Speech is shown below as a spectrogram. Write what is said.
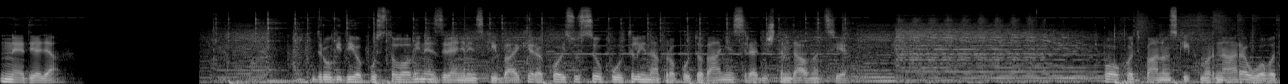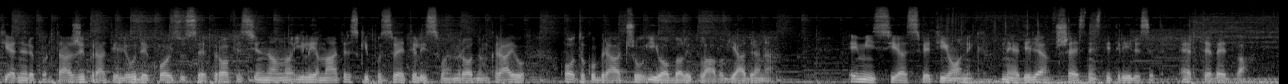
Nedjelja. Drugi dio pustolovine zrenjaninskih bajkera koji su se uputili na proputovanje središtem Dalmacije. Pohod panonskih mornara u ovo tjednoj reportaži prati ljude koji su se profesionalno ili amaterski posvetili svojem rodnom kraju, otoku Braču i obali Plavog Jadrana. Emisija Svjetionik, nedjelja 16.30, RTV 2.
